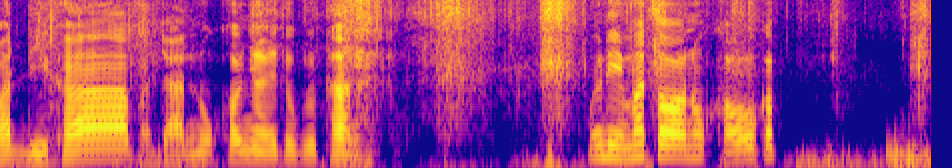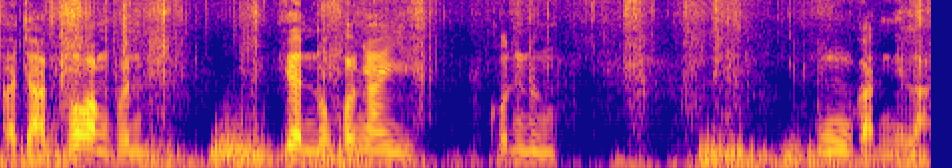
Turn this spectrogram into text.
วัสดีครับ อาจารย์นกเขาใหญ่ทุกทุกท่านเมื่อนี้มาต่อนกเขากับ อาจารย์ท่องเพิ่นเลี้ยนนกเขาใหญ่คนหนึ่งมู่กันนี่แหละ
